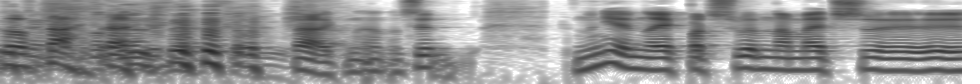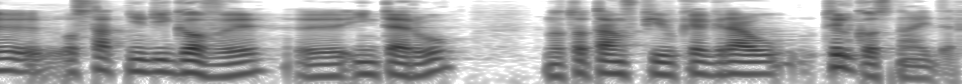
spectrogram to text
no, tak, tak, tak, no, znaczy, no nie wiem, no jak patrzyłem na mecz y, ostatni ligowy y, Interu, no to tam w piłkę grał tylko Snyder,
